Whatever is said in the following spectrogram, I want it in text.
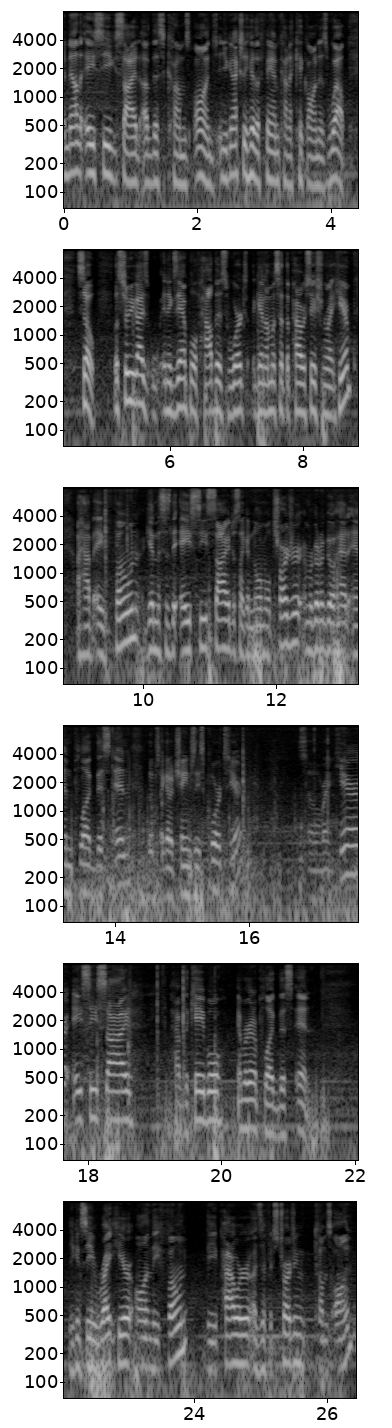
And now the AC side of this comes on. And you can actually hear the fan kind of kick on as well. So let's show you guys an example of how this works. Again, I'm going to set the power station right here. I have a phone. Again, this is the AC side, just like a normal charger. And we're going to go ahead and plug this in. Oops, I got to change these cords here. So right here, AC side, have the cable, and we're to plug this in. You can see right here on the phone, the power as if it's charging comes on.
